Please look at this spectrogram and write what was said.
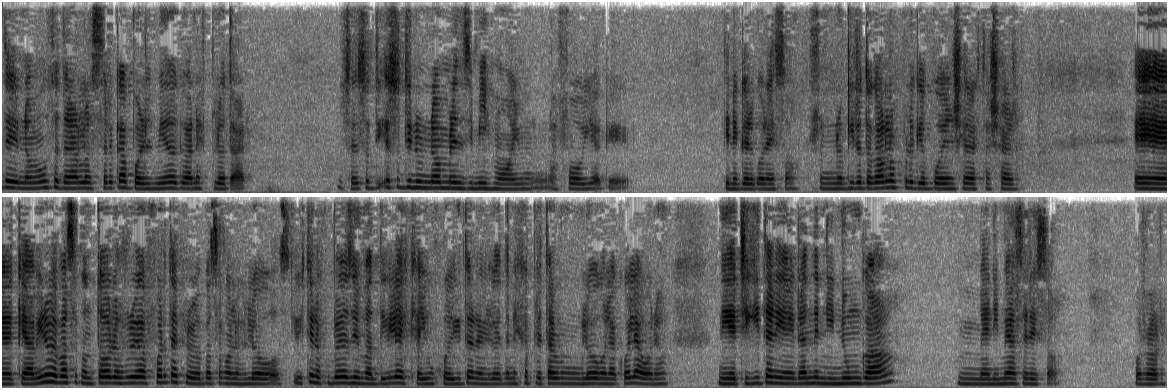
No me gusta tenerlos cerca por el miedo que van a explotar. O sea, eso, eso tiene un nombre en sí mismo, hay una fobia que tiene que ver con eso. Yo no quiero tocarlos porque pueden llegar a estallar. Eh, que a mí no me pasa con todos los ruidos fuertes, pero me pasa con los globos. ¿Y viste en los cumpleaños infantiles que hay un jueguito en el que tenés que apretar un globo con la cola? Bueno, ni de chiquita, ni de grande, ni nunca me animé a hacer eso. Horror.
